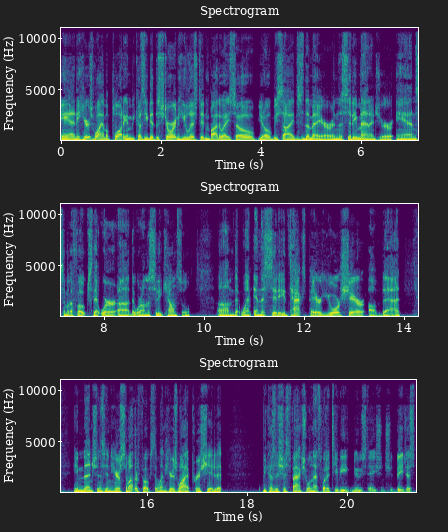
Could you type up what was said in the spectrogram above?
And here's why i'm applauding him because he did the story and he listed and by the way so you know besides the mayor and the city manager and some of the folks that were uh, that were on the city council um, that went in the city taxpayer your share of that he mentions and here's some other folks that went here's why i appreciated it because it's just factual and that's what a tv news station should be just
